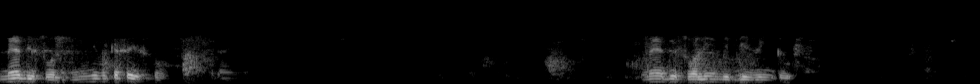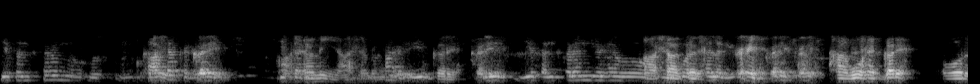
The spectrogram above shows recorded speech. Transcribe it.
मैं दिस वॉल्यूम हिंदी में कैसे इसको may this volume be pleasing to ये संस्करण आशा करे। आशा नहीं आशा नहीं करे। करे। ये संस्करण जो है वो आशा करे। अच्छा करे करे हाँ वो है करे। और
